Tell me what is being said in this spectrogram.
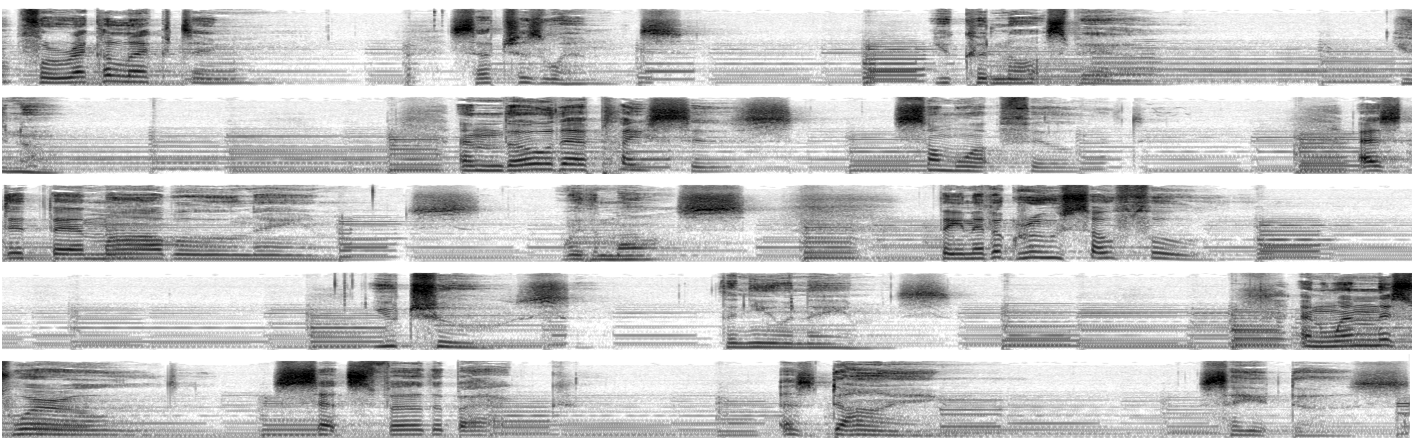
For recollecting such as went you could not spare, you know. And though their places somewhat filled, as did their marble names with moss, they never grew so full. You choose the newer names. And when this world sets further back as dying say it does.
